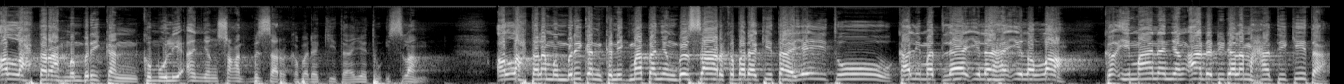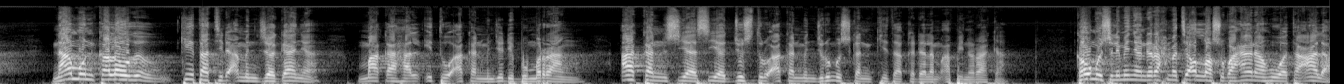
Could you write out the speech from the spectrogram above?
Allah telah memberikan kemuliaan yang sangat besar kepada kita yaitu Islam. Allah telah memberikan kenikmatan yang besar kepada kita yaitu kalimat la ilaha illallah keimanan yang ada di dalam hati kita. Namun kalau kita tidak menjaganya maka hal itu akan menjadi bumerang akan sia-sia justru akan menjerumuskan kita ke dalam api neraka. Kaum muslimin yang dirahmati Allah subhanahu wa ta'ala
